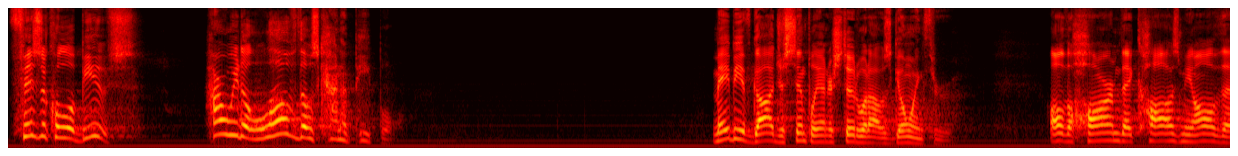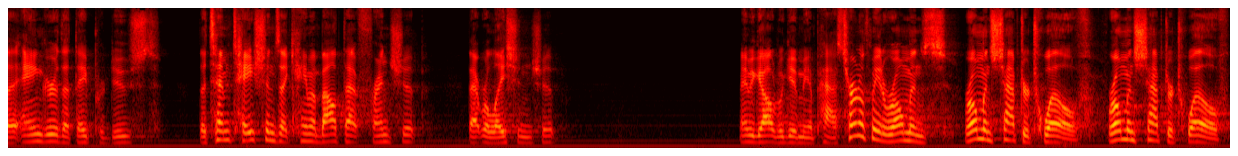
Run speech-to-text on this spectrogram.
physical abuse. How are we to love those kind of people? Maybe if God just simply understood what I was going through, all the harm they caused me, all the anger that they produced, the temptations that came about that friendship, that relationship. Maybe God would give me a pass. Turn with me to Romans, Romans chapter 12. Romans chapter 12.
